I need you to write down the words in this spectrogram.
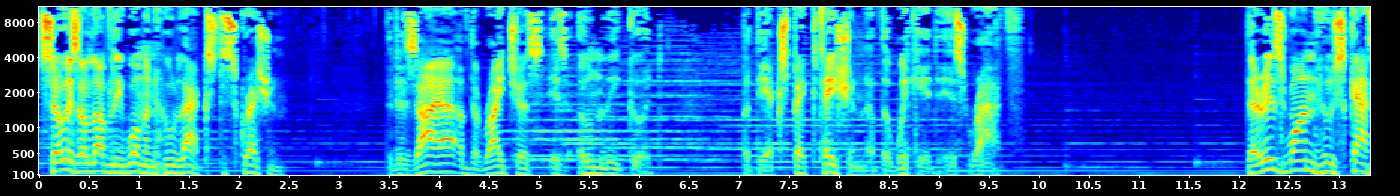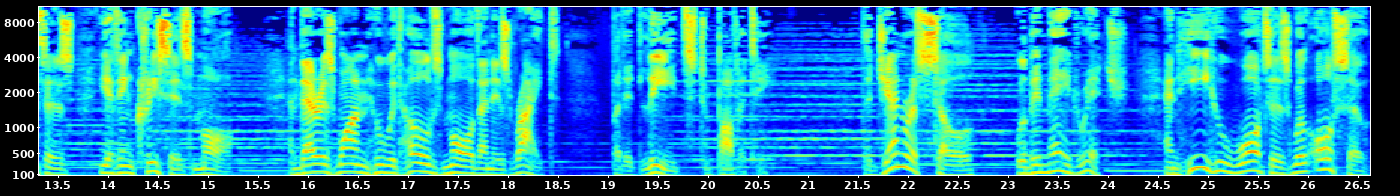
so is a lovely woman who lacks discretion. The desire of the righteous is only good but the expectation of the wicked is wrath. There is one who scatters, yet increases more, and there is one who withholds more than is right, but it leads to poverty. The generous soul will be made rich, and he who waters will also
